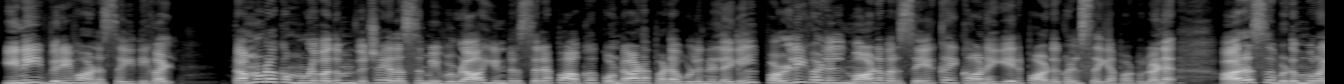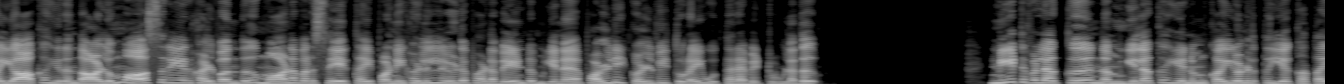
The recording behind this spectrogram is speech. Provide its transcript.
இனி விரிவான செய்திகள். தமிழகம் முழுவதும் விஜயதசமி விழா இன்று சிறப்பாக கொண்டாடப்பட உள்ள நிலையில் பள்ளிகளில் மாணவர் சேர்க்கைக்கான ஏற்பாடுகள் செய்யப்பட்டுள்ளன. அரசு விடுமுறையாக இருந்தாலும் ஆசிரியர்கள் வந்து மாணவர் சேர்க்கை பணிகளில் ஈடுபட வேண்டும் என பள்ளிக் கல்வித்துறை உத்தரவிட்டுள்ளது. நீட் விலக்கு நம் இலக்கு எனும் கையெழுத்து இயக்கத்தை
